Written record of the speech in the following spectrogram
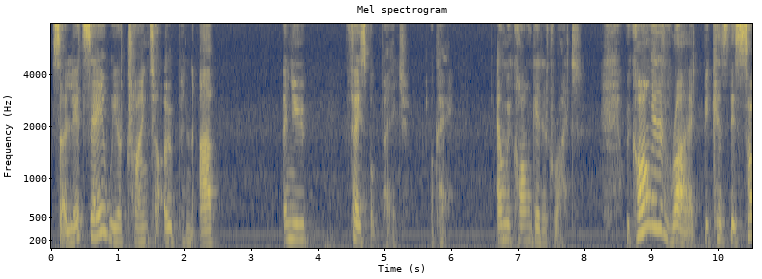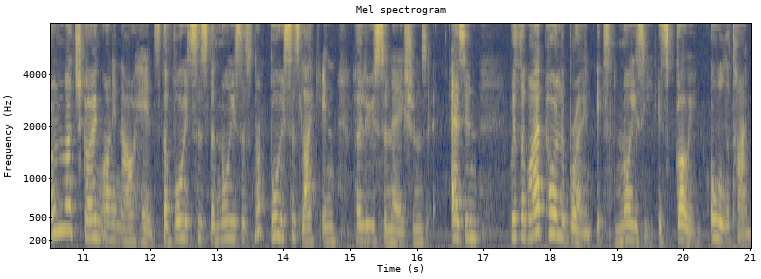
So let's say we are trying to open up a new Facebook page, okay, and we can't get it right. We can't get it right because there's so much going on in our heads, the voices, the noises, not voices like in hallucinations, as in with the bipolar brain, it's noisy, it's going all the time,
